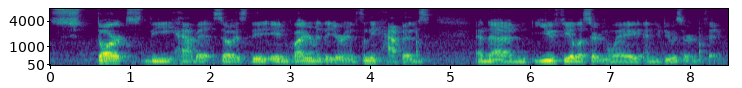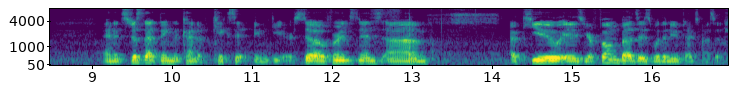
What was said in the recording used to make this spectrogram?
starts the habit. So it's the environment that you're in. Something happens and then you feel a certain way and you do a certain thing. And it's just that thing that kind of kicks it in gear. So, for instance, um, a cue is your phone buzzes with a new text message.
